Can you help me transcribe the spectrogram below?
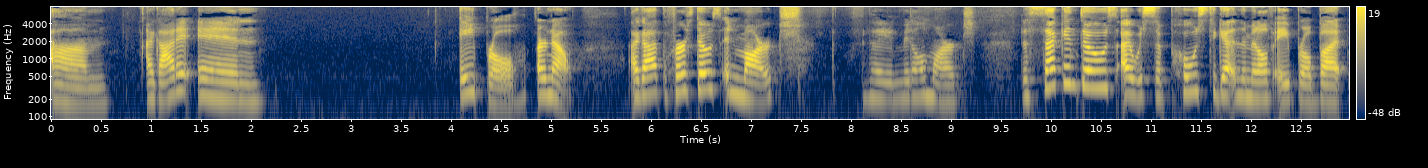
Um, I got it in April, or no, I got the first dose in March, the middle of March. The second dose I was supposed to get in the middle of April, but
